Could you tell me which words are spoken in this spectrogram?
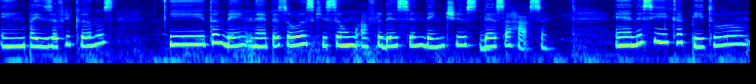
em países africanos e também né, pessoas que são afrodescendentes dessa raça. É, nesse capítulo,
